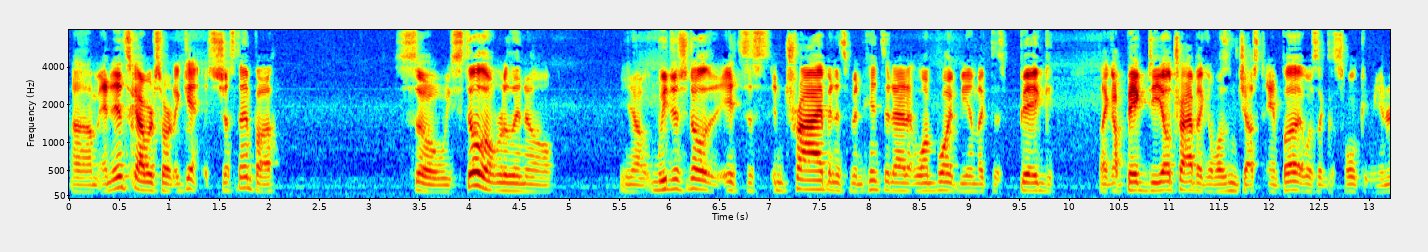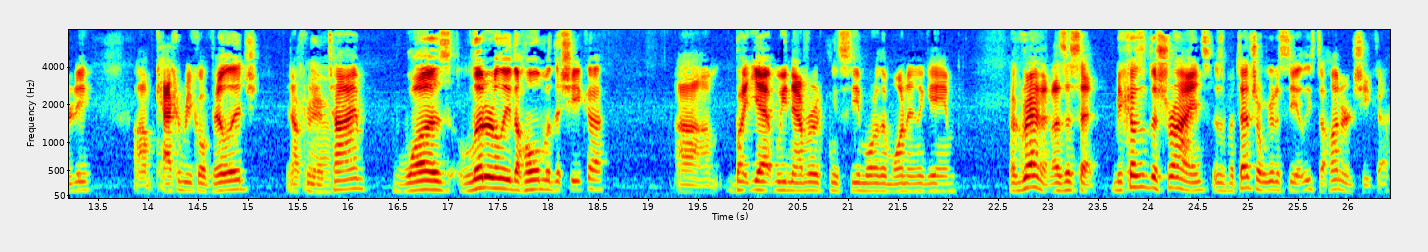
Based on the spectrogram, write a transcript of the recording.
Um, and in Skyward Sword, again, it's just Impa, so we still don't really know. You know, we just know it's just in tribe, and it's been hinted at at one point being like this big, like a big deal tribe. Like it wasn't just Impa; it was like this whole community. Um, Kakariko Village in Ocarina Yeah. of Time was literally the home of the Sheikah, um, but yet we never can see more than one in a game. Now, granted, as I said, because of the shrines, there's a potential we're going to see at least hundred Sheikah.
